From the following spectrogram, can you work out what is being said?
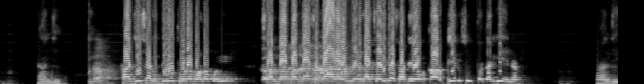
ਹਮ, ਹਾਂਜੀ। ਹਾਂ। ਹਾਂਜੀ ਸਾਨੂੰ ਦਿਓ ਥੋੜਾ ਬਹੁਤਾ ਕੋਈ। ਸਰਦਾ ਬੰਦਾ ਸਰਕਾਰ ਵਾਲਾ ਮਿਲਣਾ ਚਾਹੀਦਾ ਸਾਡੇ ਹੁਣ ਘਰ ਫੇਰ ਸੂਤਰ ਕਰੀਏ ਇਹਨਾਂ ਨੂੰ। ਹਾਂਜੀ।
